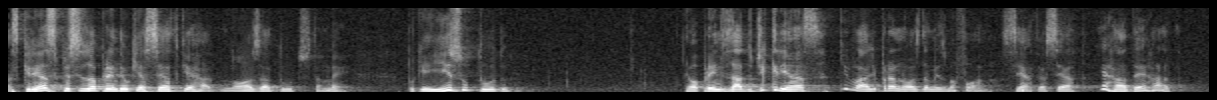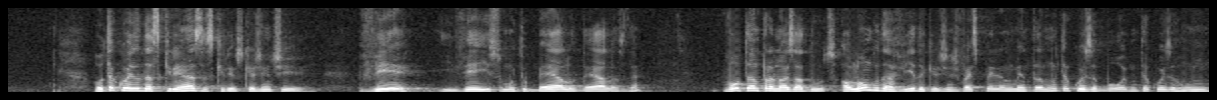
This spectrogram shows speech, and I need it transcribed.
As crianças precisam aprender o que é certo e o que é errado. Nós, adultos, também. Porque isso tudo é o aprendizado de criança que vale para nós da mesma forma. Certo é certo, errado é errado. Outra coisa das crianças, queridos, que a gente vê e vê isso muito belo delas, né? Voltando para nós adultos, ao longo da vida que a gente vai experimentando muita coisa boa e muita coisa ruim.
